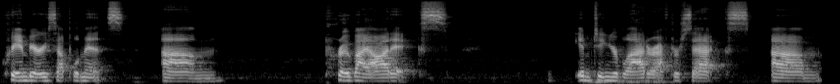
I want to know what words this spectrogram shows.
cranberry supplements, um, probiotics, emptying your bladder after sex. Um,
